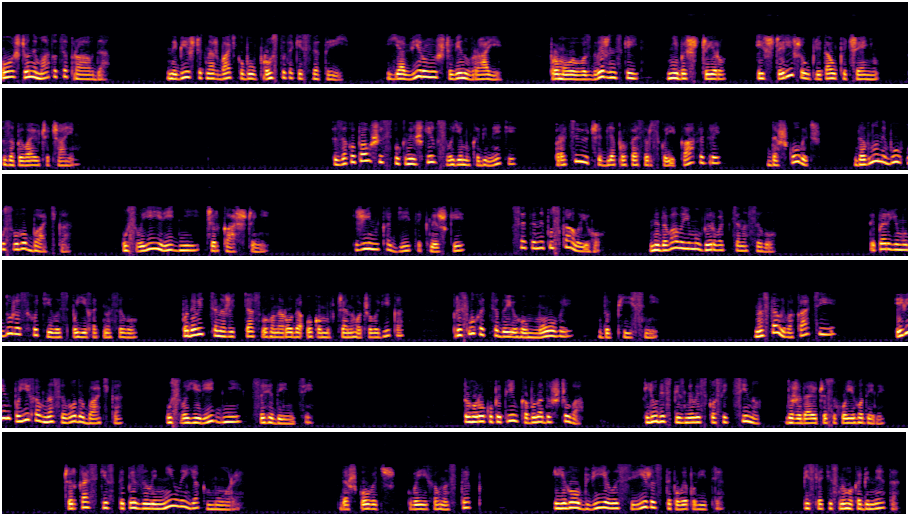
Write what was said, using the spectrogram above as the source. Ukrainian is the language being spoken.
О, що нема, то це правда. Небіжчик наш батько був просто таки святий. Я вірую, що він в раї, промовив Воздвиженський, ніби щиро, і щиріше уплітав печеню, запиваючи чаєм. Закопавшись у книжки в своєму кабінеті, працюючи для професорської кафедри, Дашкович давно не був у свого батька, у своїй рідній Черкащині. Жінка, діти, книжки все те не пускало його, не давало йому вирватися на село. Тепер йому дуже схотілося поїхати на село, подивитися на життя свого народа оком вченого чоловіка, прислухатися до його мови, до пісні. Настали вакації, і він поїхав на село до батька у свої рідні Сегединці. Того року Петрівка була дощова. Люди спізнились косить сіно, дожидаючи сухої години. Черкаські степи зеленіли, як море. Дашкович виїхав на степ, і його обвіяло свіже степове повітря. Після тісного кабінета,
